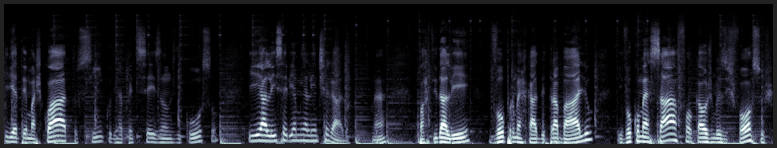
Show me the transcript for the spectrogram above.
Iria ter mais quatro, cinco, de repente seis anos de curso e ali seria a minha linha de chegada, né? A partir dali, vou para o mercado de trabalho e vou começar a focar os meus esforços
